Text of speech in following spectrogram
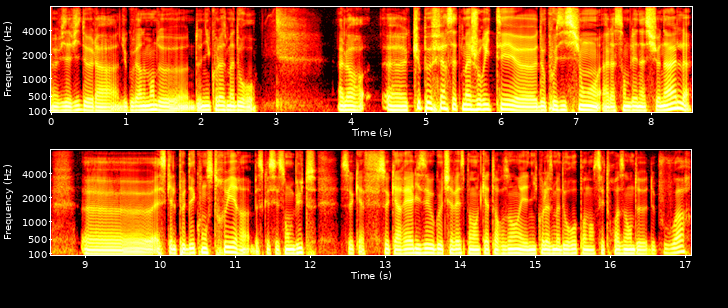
euh, vis-à-vis du gouvernement de, Nicolas Maduro. Alors, euh, que peut faire cette majorité d'opposition à l'Assemblée nationale? Est-ce qu'elle peut déconstruire, parce que c'est son but, ce qu'a réalisé Hugo Chavez pendant 14 ans et Nicolas Maduro pendant ses 3 ans de, pouvoir.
